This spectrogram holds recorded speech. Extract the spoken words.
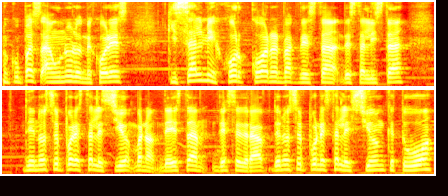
Ocupas a uno de los mejores, quizá el mejor cornerback de esta, de esta lista. De no ser por esta lesión, bueno, de esta de este draft, de no ser por esta lesión que tuvo,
